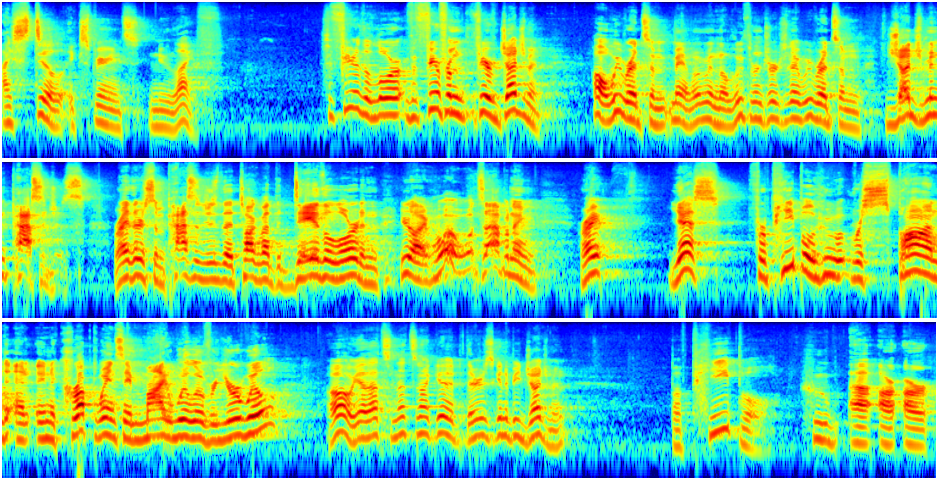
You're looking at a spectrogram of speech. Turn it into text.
I still experience new life. So fear the Lord, fear from fear of judgment. Oh, we read some, man, we were in the Lutheran church today, we read some judgment passages, right? There's some passages that talk about the day of the Lord, and you're like, whoa, what's happening? Right? Yes, for people who respond in a corrupt way and say, my will over your will, oh, yeah, that's, that's not good. There's going to be judgment. But people who uh, are, are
